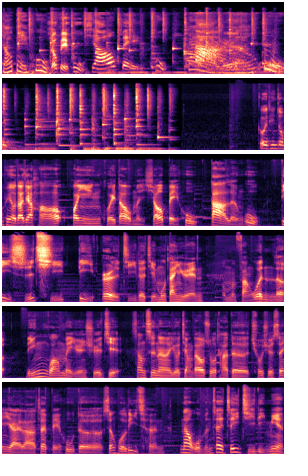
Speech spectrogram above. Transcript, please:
小北户，小北户，小北户，大人物。各位听众朋友，大家好，欢迎回到我们小北户大人物第十期第二集的节目单元。我们访问了林王美元学姐，上次呢有讲到说她的求学生涯啦，在北户的生活历程。那我们在这一集里面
